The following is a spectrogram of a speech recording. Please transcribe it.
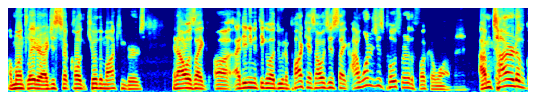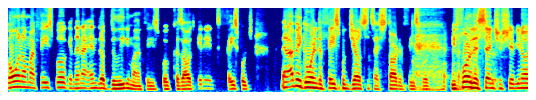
a month later. I just called "Kill the Mockingbirds," and I was like, uh, I didn't even think about doing a podcast. I was just like, I want to just post whatever the fuck I want, man. I'm tired of going on my Facebook, and then I ended up deleting my Facebook because I was getting into Facebook. Man, I've been going into Facebook jail since I started Facebook. Before the censorship, you know,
